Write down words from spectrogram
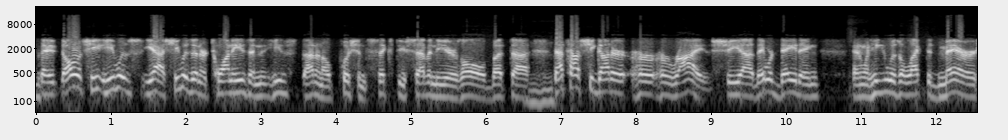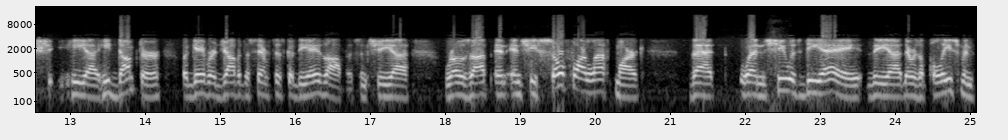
They oh she he was yeah she was in her twenties and he's I don't know pushing sixty seventy years old. But uh, that's how she got her her her rise. She uh, they were dating and when he was elected mayor she, he uh, he dumped her but gave her a job at the San Francisco DA's office. And she uh, rose up and and she's so far left Mark that when she was DA, the uh, there was a policeman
